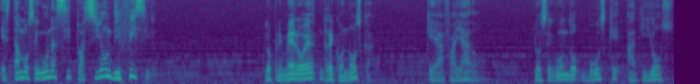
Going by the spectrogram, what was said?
estamos en una situación difícil, lo primero es reconozca que ha fallado. Lo segundo, busque a Dios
